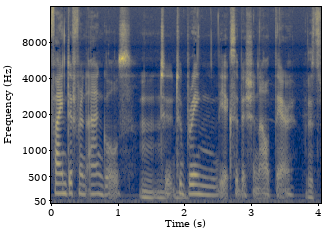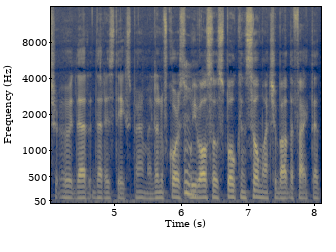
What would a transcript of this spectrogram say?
find different angles Mm, to, mm, to mm. bring the exhibition out there. It's true. uh, That that is the experiment, and of course, Mm. we've also spoken so much about the fact that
